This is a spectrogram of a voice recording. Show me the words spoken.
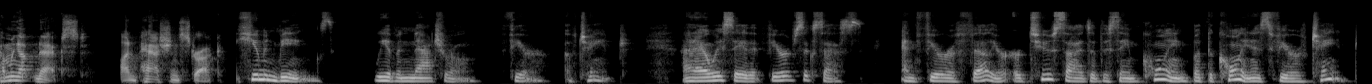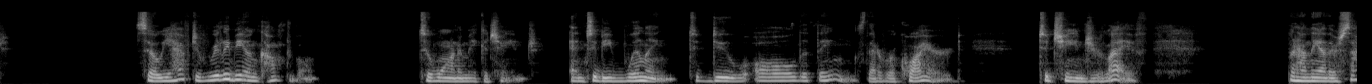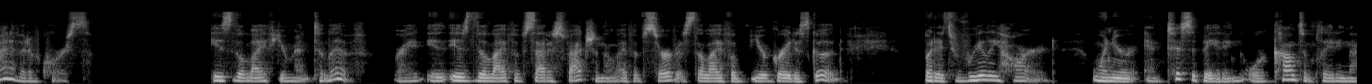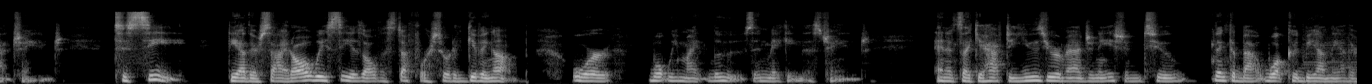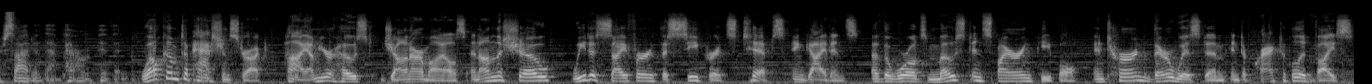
Coming up next on Passion Struck. Human beings, we have a natural fear of change. And I always say that fear of success and fear of failure are two sides of the same coin, but the coin is fear of change. So you have to really be uncomfortable to want to make a change and to be willing to do all the things that are required to change your life. But on the other side of it, of course, is the life you're meant to live, right? Is, is the life of satisfaction, the life of service, the life of your greatest good. But it's really hard when you're anticipating or contemplating that change to see the other side. All we see is all the stuff we're sort of giving up or what we might lose in making this change. And it's like you have to use your imagination to think about what could be on the other side of that power pivot. Welcome to Passion Struck. Hi, I'm your host, John R. Miles, and on the show, we decipher the secrets, tips, and guidance of the world's most inspiring people and turn their wisdom into practical advice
